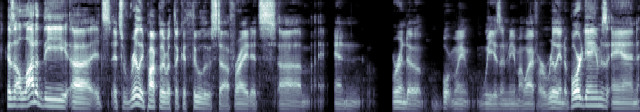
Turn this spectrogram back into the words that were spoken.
because a lot of the uh, it's it's really popular with the Cthulhu stuff, right? It's um, and we're into board, we, we as in me and my wife are really into board games and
